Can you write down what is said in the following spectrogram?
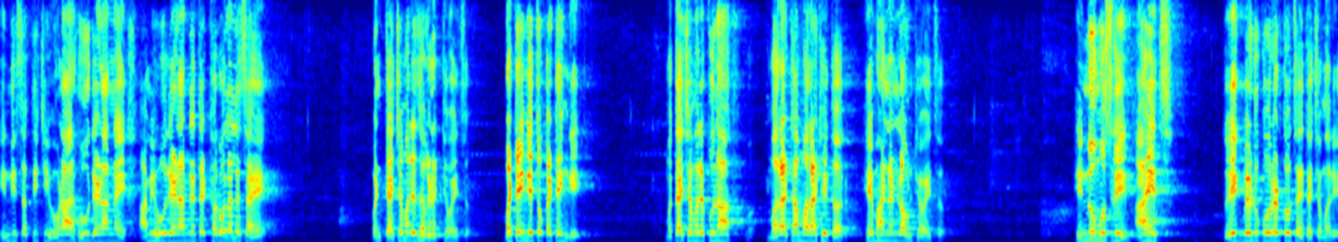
हिंदी सक्तीची होणार होऊ देणार नाही. आम्ही होऊ देणार नाही ते ठरवलेलंच आहे. पण त्याच्यामध्ये झगडत ठेवायचं. बटेंगे तो कटेंगे. मग त्याच्यामध्ये पुन्हा मराठा मराठी तर हे भांडण लावून ठेवायचं. हिंदू मुस्लिम आहेच. तो एक बेडूक ओरडतोच आहे त्याच्यामध्ये.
